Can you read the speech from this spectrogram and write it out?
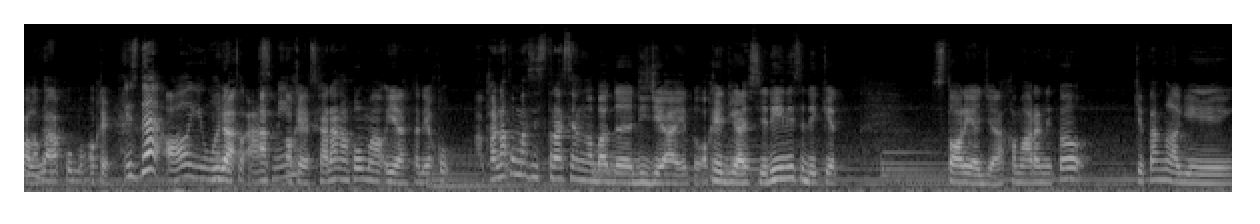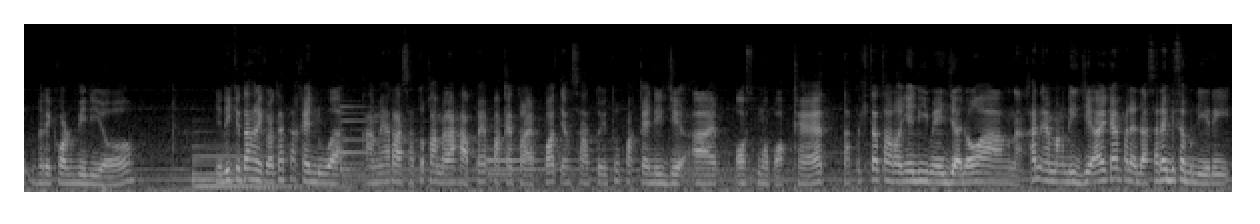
Kalau nggak aku mau. Oke. Is that all you wanted Enggak. to ask me? Oke, sekarang aku mau iya tadi aku karena aku masih stres yang about the DJI itu. Oke, guys. Jadi ini sedikit story aja. Kemarin itu kita lagi nge-record video. Jadi kita nge-recordnya pakai dua kamera, satu kamera HP pakai tripod, yang satu itu pakai DJI Osmo Pocket, tapi kita taruhnya di meja doang. Nah kan emang DJI kan pada dasarnya bisa berdiri,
